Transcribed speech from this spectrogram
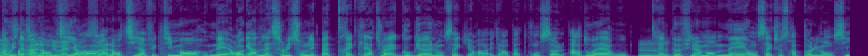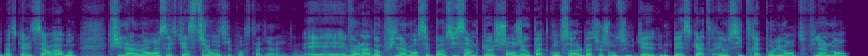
ah oui, de ralentir, ralentir, effectivement. Mais regarde, la solution n'est pas très claire. Tu vois, Google, on sait qu'il n'y aura, aura, pas de console hardware ou mhm. très peu finalement, mais on sait que ce sera polluant aussi parce qu'il y a les serveurs. Donc finalement, cette question. Aussi pour Stadia, et voilà, donc finalement, c'est pas aussi simple que changer ou pas de console parce que je pense qu'une une PS4 est aussi très polluante finalement.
